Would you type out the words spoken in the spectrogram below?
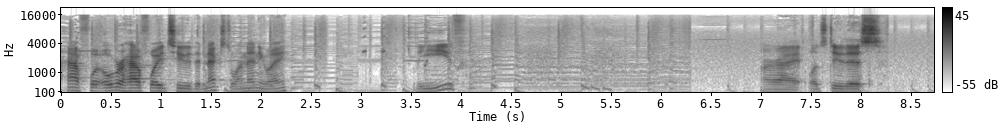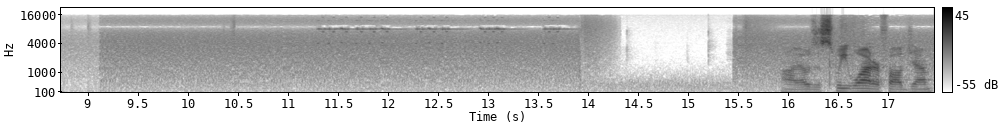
halfway, over halfway to the next one, anyway. Leave. Alright, let's do this. Oh, that was a sweet waterfall jump.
